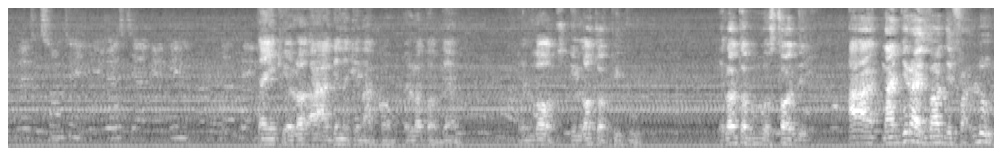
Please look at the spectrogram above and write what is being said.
university, something in the university, and they're doing nothing. thank you. A lot again again I come a lot of them a lot a lot of people. A lot of people study. Ah nigeria is not the look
